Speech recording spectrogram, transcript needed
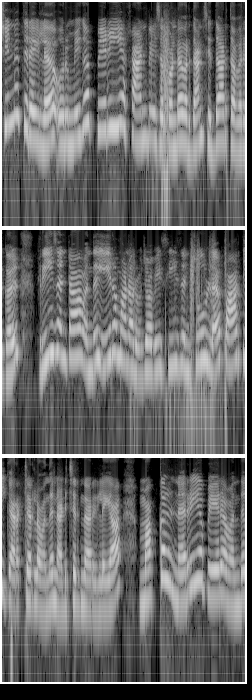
சின்ன திரையில் ஒரு மிகப்பெரிய ஃபேன் பேஸை கொண்டவர் தான் சித்தார்த் அவர்கள். ரீசெண்டாக வந்து ஈரமான ரோஜாவே சீசன் டூவில் பார்த்தி கேரக்டரில் வந்து நடிச்சிருந்தார் இல்லையா? மக்கள் நிறைய பேரை வந்து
